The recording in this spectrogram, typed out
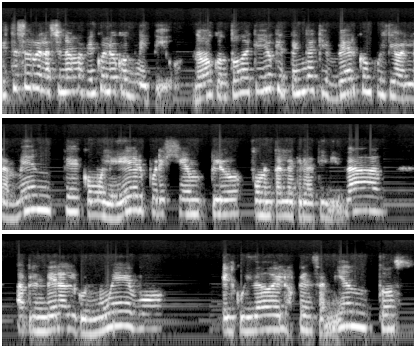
este se relaciona más bien con lo cognitivo, ¿no? Con todo aquello que tenga que ver con cultivar la mente, como leer, por ejemplo, fomentar la creatividad, aprender algo nuevo, el cuidado de los pensamientos.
